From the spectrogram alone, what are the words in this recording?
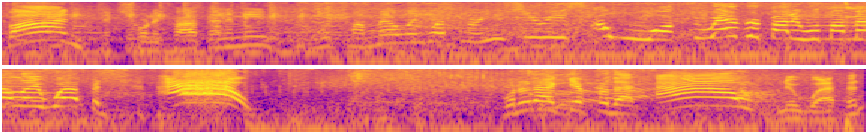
fine. Next 25 enemy with my melee weapon. Are you serious? I will walk through everybody with my melee weapon. Ow! What did I get for that? Ow! New weapon.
